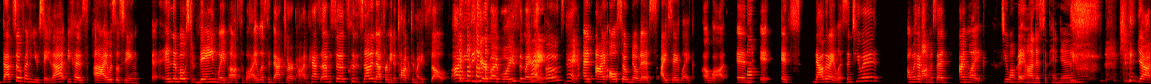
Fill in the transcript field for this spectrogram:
that's so funny you say that because I was listening in the most vain way possible. I listen back to our podcast episodes because it's not enough for me to talk to myself. I need to hear my voice in my Right. headphones. Right. And I also notice I say like a lot. And Huh. it it's now that I listen to it, oh my Do gosh, I almost said I'm like, Do you want my honest opinion? yeah,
